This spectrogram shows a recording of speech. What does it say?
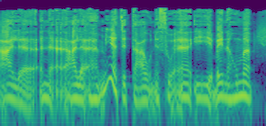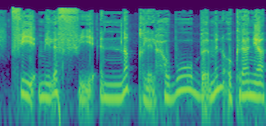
على أن على أهمية التعاون الثنائي بينهما في ملف نقل الحبوب من أوكرانيا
